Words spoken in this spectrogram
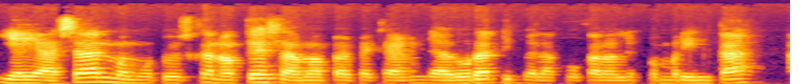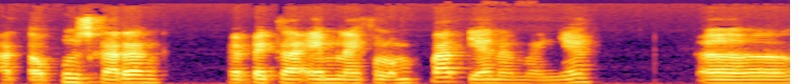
yayasan memutuskan oke selama PPKM darurat diberlakukan oleh pemerintah ataupun sekarang PPKM level 4 ya namanya eh,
